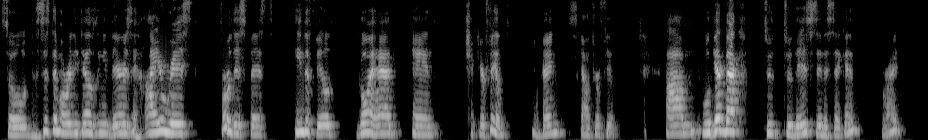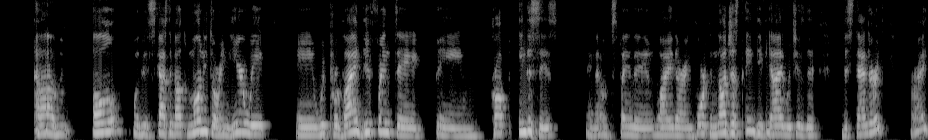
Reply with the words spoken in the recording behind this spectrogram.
so the system already tells me there is a high risk for this pest in the field. Go ahead and check your field, okay, scout your field. Um, we'll get back to, to this in a second, right? Um, all what we discussed about monitoring here, we uh, we provide different uh, um, crop indices, and I'll explain the, why they're important, not just NDVI, which is the, the standard, right?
